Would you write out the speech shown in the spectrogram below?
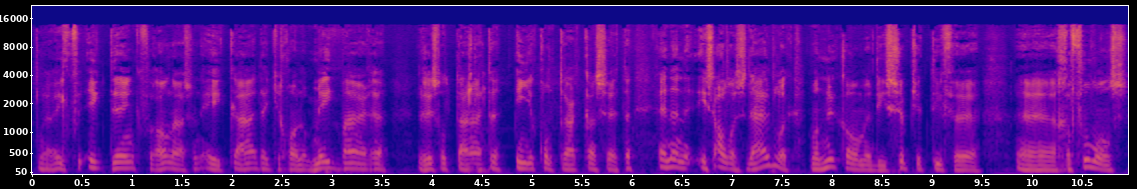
Ja, ik, ik denk, vooral na zo'n EK, dat je gewoon op meetbare resultaten in je contract kan zetten. En dan is alles duidelijk. Want nu komen die subjectieve eh, gevoelens...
